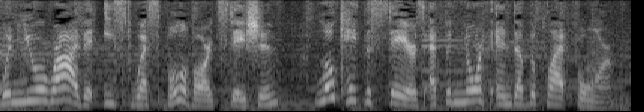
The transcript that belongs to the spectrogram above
When you arrive at East West Boulevard station, locate the stairs at the north end of the platform.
